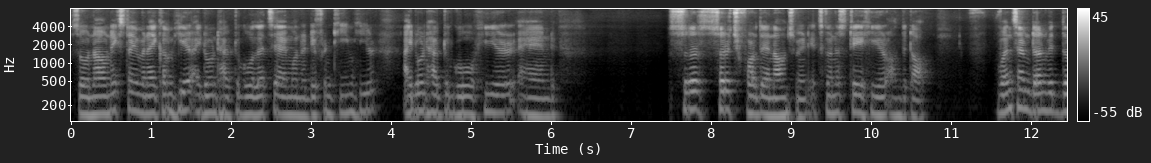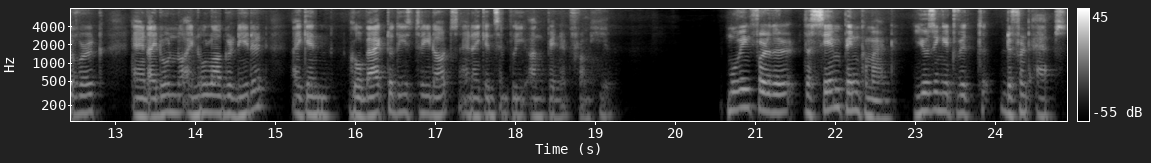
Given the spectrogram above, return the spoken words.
So now next time when I come here I don't have to go. Let's say I'm on a different team here. I don't have to go here and search for the announcement. It's gonna stay here on the top. Once I'm done with the work and I don't know I no longer need it I can go back to these three dots and I can simply unpin it from here Moving further, the same pin command, using it with different apps.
